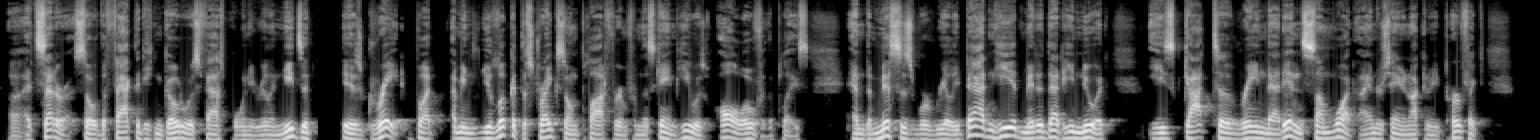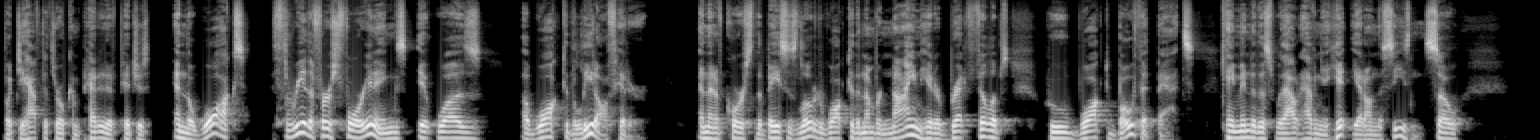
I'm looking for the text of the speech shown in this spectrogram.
uh, etc. So the fact that he can go to his fastball when he really needs it is great. But I mean, you look at the strike zone plot for him from this game, he was all over the place and the misses were really bad. And he admitted that he knew it. He's got to rein that in somewhat. I understand you're not going to be perfect, but you have to throw competitive pitches and the walks. Three of the first four innings, it was a walk to the leadoff hitter. And then, of course, the bases loaded walk to the number nine hitter, Brett Phillips, who walked both at bats, came into this without having a hit yet on the season. So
